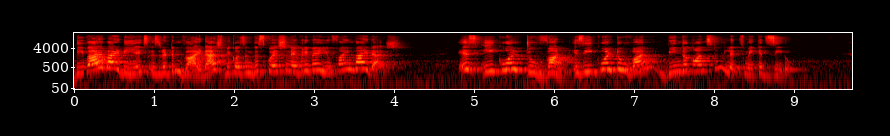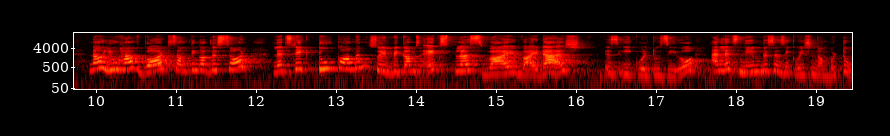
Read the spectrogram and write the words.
Dy by dx is written y dash because in this question everywhere you find y dash is equal to 1 is equal to 1 being a constant let's make it 0. Now you have got something of this sort let's take 2 common so it becomes x plus y y dash is equal to 0 and let's name this as equation number 2.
